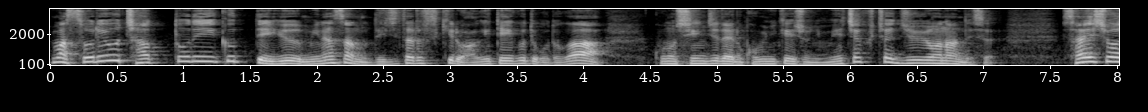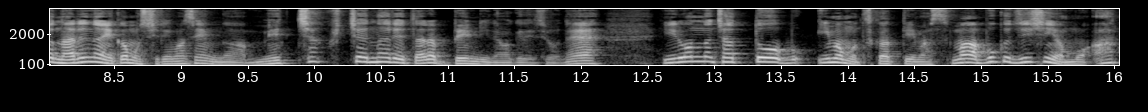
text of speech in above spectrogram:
まあそれをチャットでいくっていう皆さんのデジタルスキルを上げていくってことがこの新時代のコミュニケーションにめちゃくちゃ重要なんです。最初は慣れないかもしれませんがめちゃくちゃ慣れたら便利なわけですよね。いろんなチャットを今も使っています。まあ僕自身はもう圧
